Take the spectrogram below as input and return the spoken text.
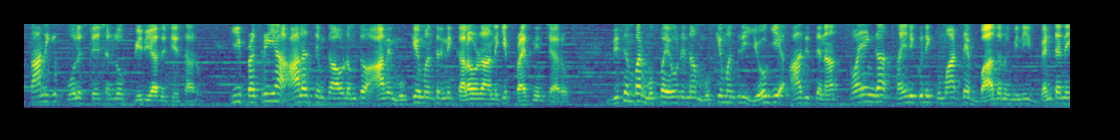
స్థానిక పోలీస్ స్టేషన్లో ఫిర్యాదు చేశారు. ఈ ప్రక్రియ ఆలస్యం కావడంతో ఆమె ముఖ్యమంత్రిని కలవడానికి ప్రయత్నించారు. డిసెంబర్ ముప్పై ఒకటిన ముఖ్యమంత్రి యోగి ఆదిత్యనాథ్ స్వయంగా సైనికుని కుమార్తె బాధను విని వెంటనే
